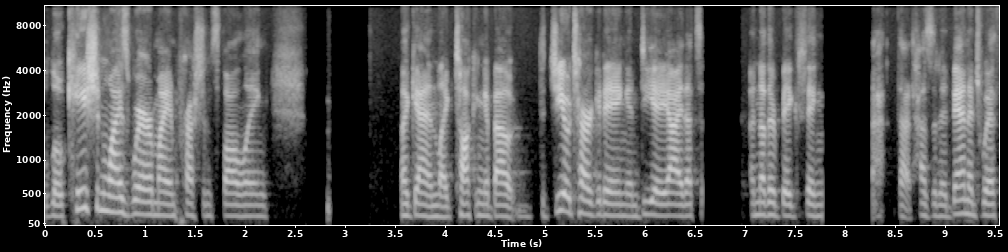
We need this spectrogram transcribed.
location wise, where are my impressions falling? Again, like talking about the geo targeting and DAI, that's another big thing that, that has an advantage with.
